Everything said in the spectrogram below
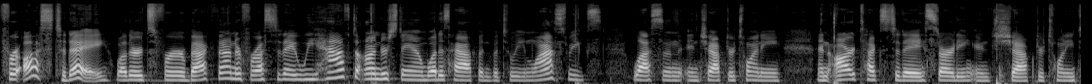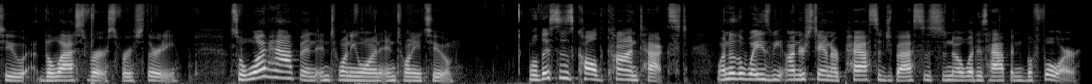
for us today, whether it's for back then or for us today, we have to understand what has happened between last week's lesson in chapter 20 and our text today, starting in chapter 22, the last verse, verse 30. So, what happened in 21 and 22? Well, this is called context. One of the ways we understand our passage best is to know what has happened before.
